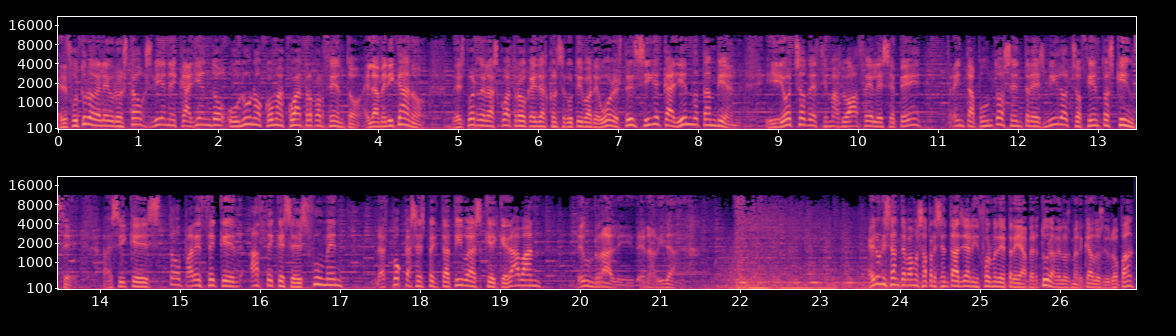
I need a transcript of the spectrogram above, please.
El futuro del Eurostox viene cayendo un 1,4%. El americano, después de las cuatro caídas consecutivas de Wall Street, sigue cayendo también. Y ocho décimas lo hace el SP, 30 puntos en 3.815. Así que esto parece que hace que se esfumen las pocas expectativas que quedaban de un rally de Navidad. En un instante vamos a presentar ya el informe de preapertura de los mercados de Europa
